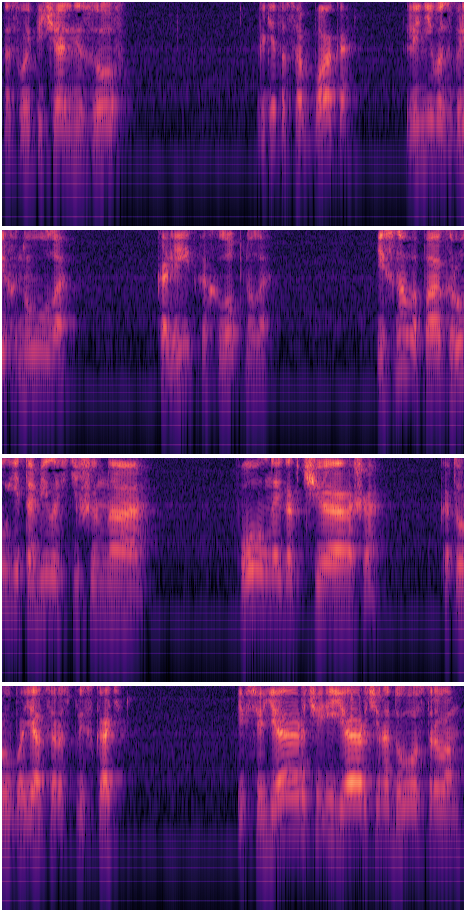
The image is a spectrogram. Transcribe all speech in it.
на свой печальный зов. Где-то собака – лениво сбрехнула, калитка хлопнула. И снова по округе томилась тишина, полная как чаша, которую боятся расплескать. И все ярче и ярче над островом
